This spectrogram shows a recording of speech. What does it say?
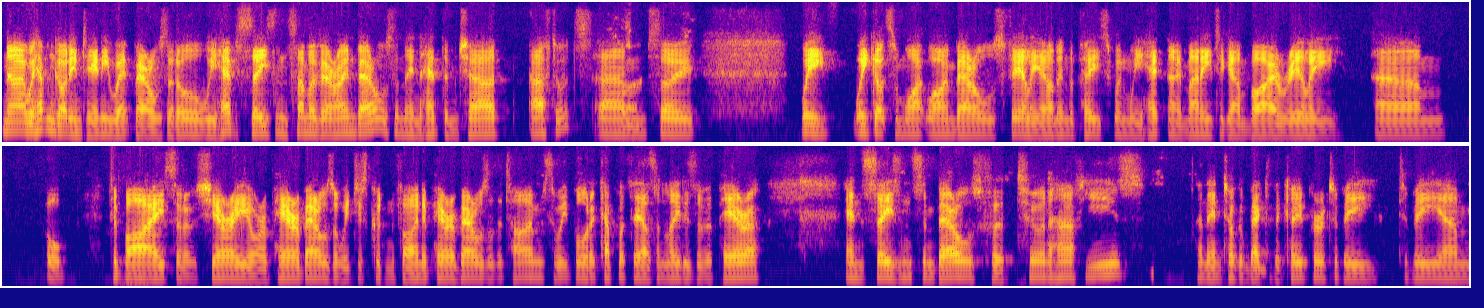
No, we haven't got into any wet barrels at all. We have seasoned some of our own barrels and then had them charred afterwards. Um, right. So we we got some white wine barrels fairly out in the piece when we had no money to go and buy a really um, or to buy sort of sherry or apera of barrels, or we just couldn't find apera of barrels at the time. So we bought a couple of thousand litres of apera and seasoned some barrels for two and a half years, and then took them back to the cooper to be to be um,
